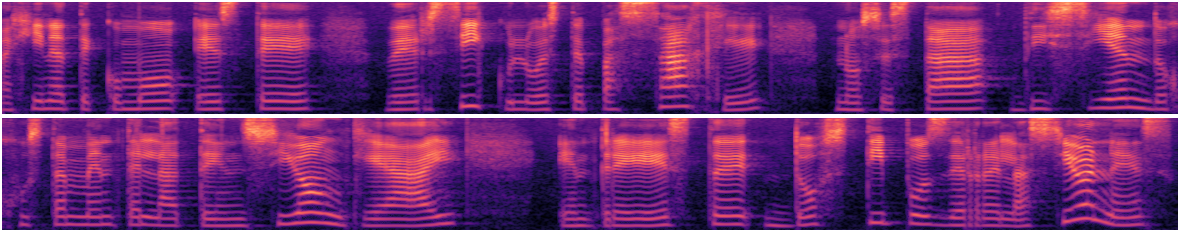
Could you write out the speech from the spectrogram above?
Imagínate cómo este versículo, este pasaje nos está diciendo justamente la tensión que hay entre este dos tipos de relaciones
